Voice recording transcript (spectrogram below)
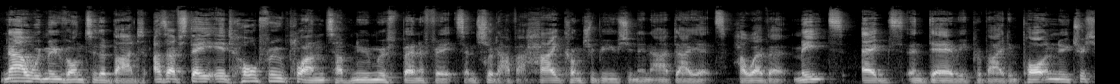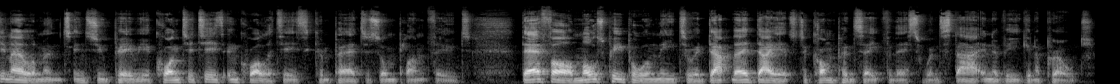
Now we move on to the bad. As I've stated, whole food plants have numerous benefits and should have a high contribution in our diet. However, meat, eggs, and dairy provide important nutrition elements in superior quantities and qualities compared to some plant foods. Therefore, most people will need to adapt their diets to compensate for this when starting a vegan approach.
